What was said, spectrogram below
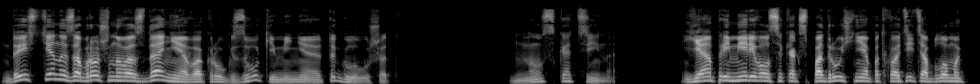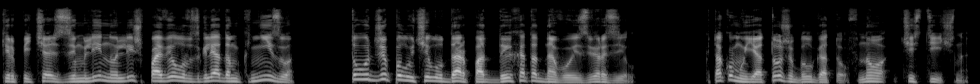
Да и стены заброшенного здания вокруг звуки меняют и глушат. Ну, скотина. Я примеривался как сподручнее подхватить обломок кирпича с земли, но лишь повел взглядом к низу, тут же получил удар под дых от одного из верзил. К такому я тоже был готов, но частично.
